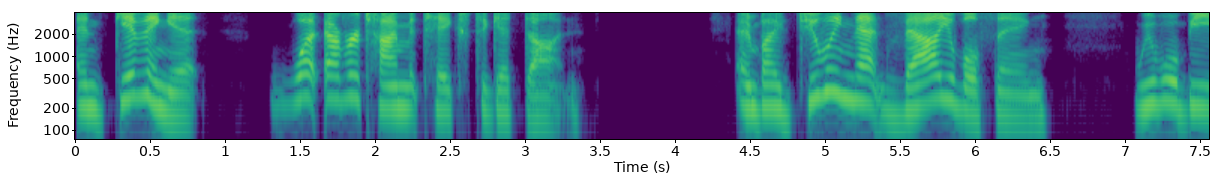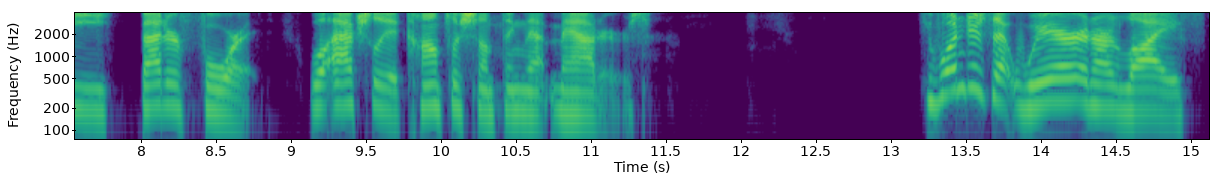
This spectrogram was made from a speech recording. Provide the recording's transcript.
and giving it whatever time it takes to get done. And by doing that valuable thing, we will be better for it. We'll actually accomplish something that matters. He wonders that where in our life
